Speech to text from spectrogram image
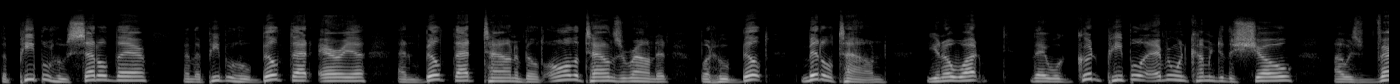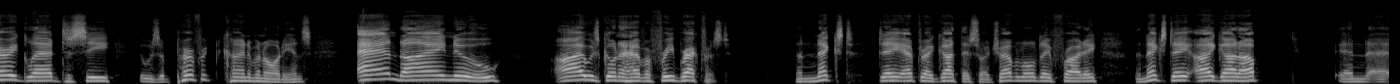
the people who settled there and the people who built that area and built that town and built all the towns around it, but who built Middletown, you know what? They were good people. Everyone coming to the show, I was very glad to see it was a perfect kind of an audience. And I knew I was going to have a free breakfast the next day after I got there. So I traveled all day Friday. The next day I got up, and uh,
